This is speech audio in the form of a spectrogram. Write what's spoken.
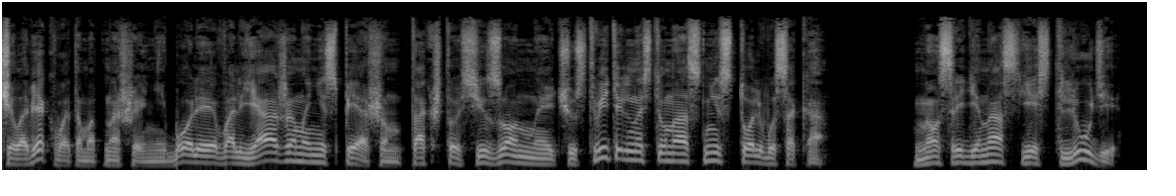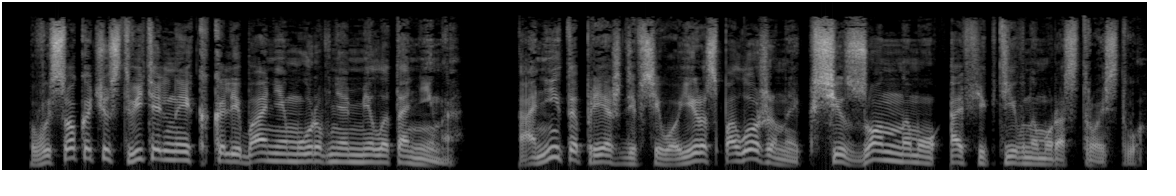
Человек в этом отношении более вальяжен и неспешен, так что сезонная чувствительность у нас не столь высока. Но среди нас есть люди, высокочувствительные к колебаниям уровня мелатонина. Они-то прежде всего и расположены к сезонному аффективному расстройству.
